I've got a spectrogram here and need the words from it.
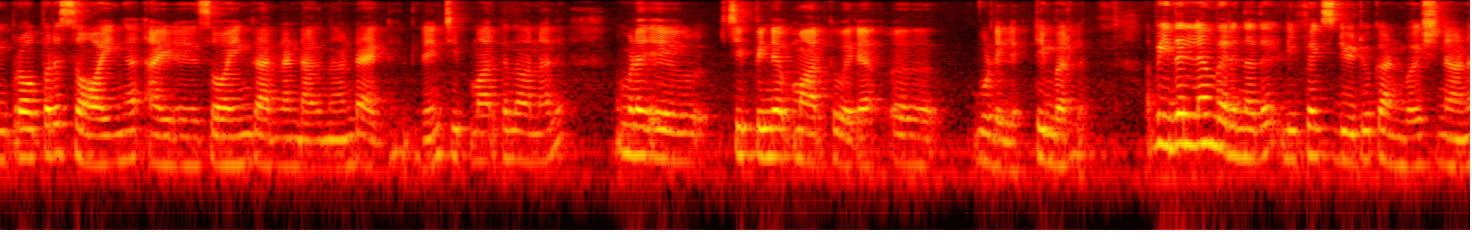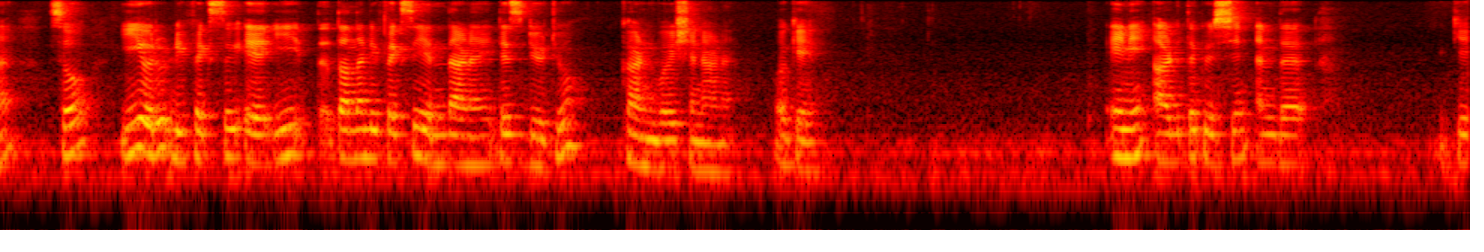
ഇംപ്രോപ്പർ സോയിങ് സോയിങ് കാരണം ഉണ്ടാകുന്നതാണ് ഡയഗ്നൽ ഗ്രെയിൻ ചിപ്പ് മാർക്ക് എന്ന് പറഞ്ഞാൽ നമ്മുടെ ചിപ്പിന്റെ മാർക്ക് വരിക വുഡിൽ ടിമ്പറിൽ അപ്പോൾ ഇതെല്ലാം വരുന്നത് ഡിഫെക്ട്സ് ഡ്യൂ ടു കൺവേർഷൻ ആണ്. സോ ഈ ഒരു ഡിഫെക്ട്സ് ഈ തന്ന ഡിഫെക്ട്സ് എന്താണ്? It is due to conversion ആണ്. ഓക്കെ ഇനി അടുത്ത ക്വസ്റ്റ്യൻ എന്ത് ഓക്കെ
